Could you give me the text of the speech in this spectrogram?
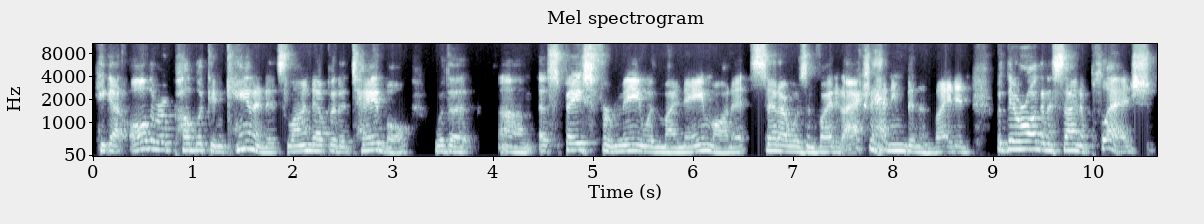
He got all the Republican candidates lined up at a table with a um, a space for me with my name on it. Said I was invited. I actually hadn't even been invited, but they were all going to sign a pledge,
